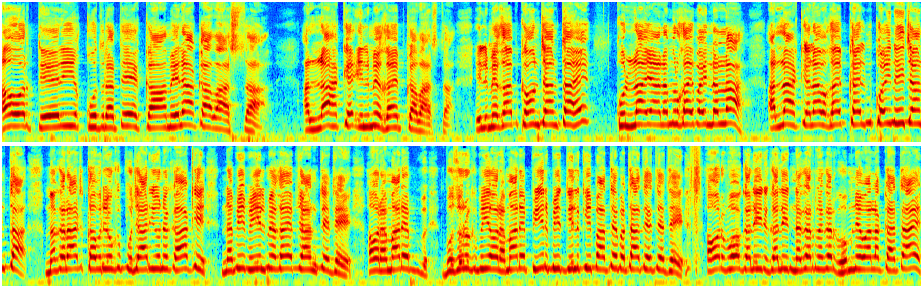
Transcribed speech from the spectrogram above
और तेरी कुदरत कामिला का वास्ता अल्लाह के इल्म गैब का वास्ता इल्म गैब कौन जानता है कुल्ला यालमगैब अल्लाह के अलावा गैब का इल्म कोई नहीं जानता। मगर आज कवरियों के पुजारियों ने कहा कि नबी भी इल्म गैब जानते थे और हमारे बुज़ुर्ग भी और हमारे पीर भी दिल की बातें बता देते थे। और वो गली गली, नगर नगर घूमने वाला कहता है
